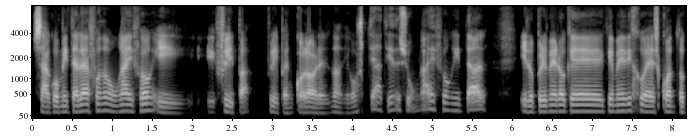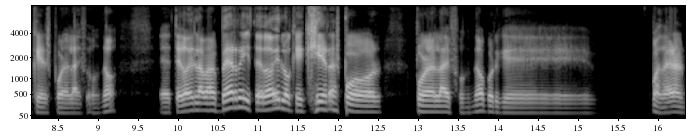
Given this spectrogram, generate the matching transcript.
saco mi teléfono, un iPhone y, flipa, flipa en colores, ¿no? Digo, hostia, tienes un iPhone y tal. Y lo primero que, me dijo es cuánto quieres por el iPhone, ¿no? Eh, te doy la BlackBerry y te doy lo que quieras por, por el iPhone, ¿no? Porque, bueno, era,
